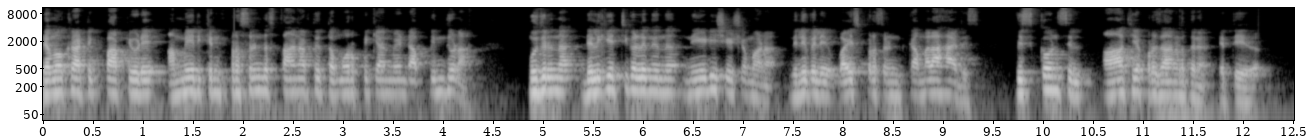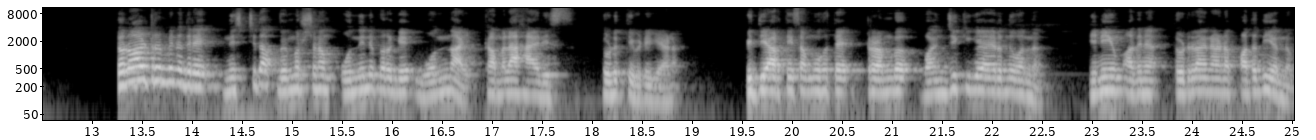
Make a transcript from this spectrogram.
ഡെമോക്രാറ്റിക് പാർട്ടിയുടെ അമേരിക്കൻ പ്രസിഡന്റ് സ്ഥാനാർത്ഥിത്വം ഉറപ്പിക്കാൻ വേണ്ട പിന്തുണ മുതിർന്ന ഡെലിഗേറ്റുകളിൽ നിന്ന് നേടിയ ശേഷമാണ് നിലവിലെ വൈസ് പ്രസിഡന്റ് കമല ഹാരിസ് വിസ്കോൺസിൽ ആദ്യ പ്രചാരണത്തിന് എത്തിയത്. ഡൊണാൾഡ് ട്രംപിനെതിരെ നിശ്ചിത വിമർശനം ഒന്നിനു പിറകെ ഒന്നായി കമല ഹാരിസ് തൊടുത്തിവിടുകയാണ്. വിദ്യാർത്ഥി സമൂഹത്തെ ട്രംപ് വഞ്ചിക്കുകയായിരുന്നുവെന്ന് ഇനിയും അതിന് തുടരാനാണ് പദ്ധതിയെന്നും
